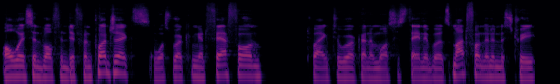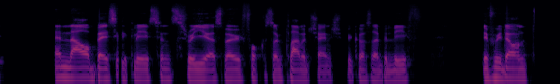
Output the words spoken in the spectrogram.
always involved in different projects. I was working at Fairphone, trying to work on a more sustainable smartphone industry. And now, basically, since three years, very focused on climate change because I believe if we don't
